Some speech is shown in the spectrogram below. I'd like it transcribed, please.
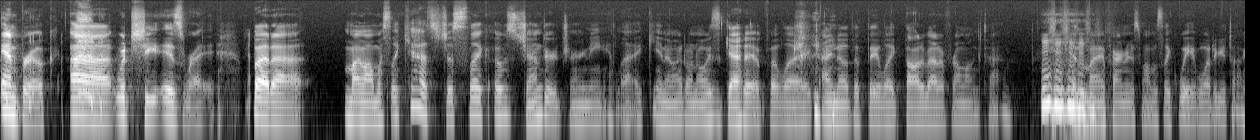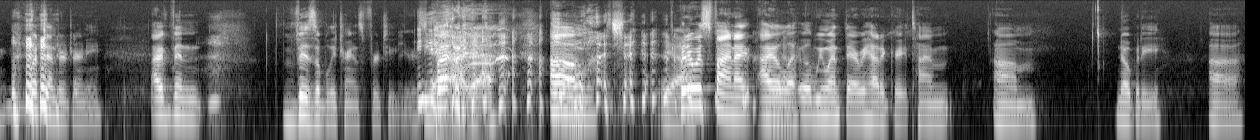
and broke, uh, which she is right. But uh, my mom was like, "Yeah, it's just like O's gender journey. Like, you know, I don't always get it, but like, I know that they like thought about it for a long time." and my partner's mom was like, "Wait, what are you talking? About? What gender journey? I've been visibly trans for two years, yeah, but yeah, um, yeah. but it was fine. I, I Yeah. we went there. We had a great time. Um, nobody uh, Had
